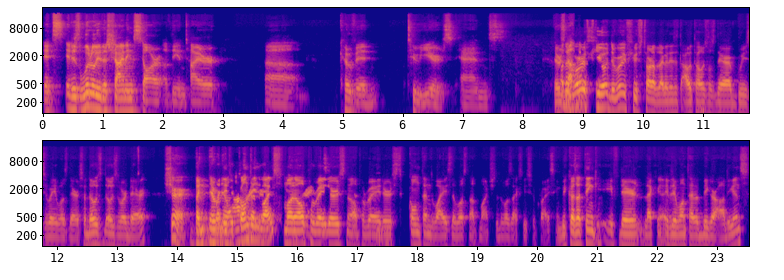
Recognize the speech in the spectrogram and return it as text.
it's it is literally the shining star of the entire uh, COVID two years, and there's Well, there nothing. were a few. There were a few startups like this. Outhouse was there, Breezeway was there. So those those were there. Sure, but there were no content wise, mono operators, no operators. Content wise, there was not much. That was actually surprising because I think if they're lacking, if they want to have a bigger audience,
